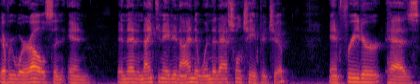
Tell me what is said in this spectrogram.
everywhere else, and and and then in 1989 they win the national championship and Frieder has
